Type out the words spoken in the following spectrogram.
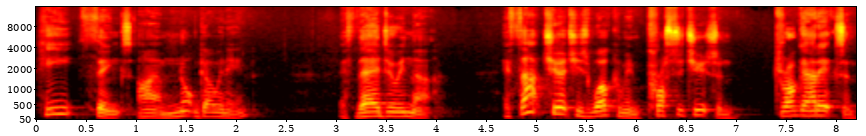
He thinks, I am not going in if they're doing that. If that church is welcoming prostitutes and drug addicts and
